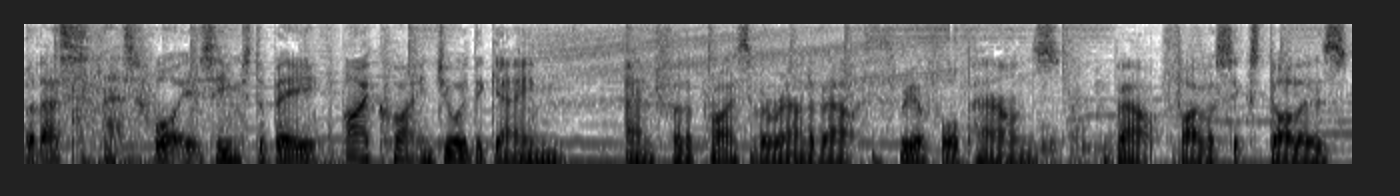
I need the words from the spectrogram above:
but that's that's what it seems to be. I quite enjoyed the game, and for the price of around about three or four pounds, about five or six dollars,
